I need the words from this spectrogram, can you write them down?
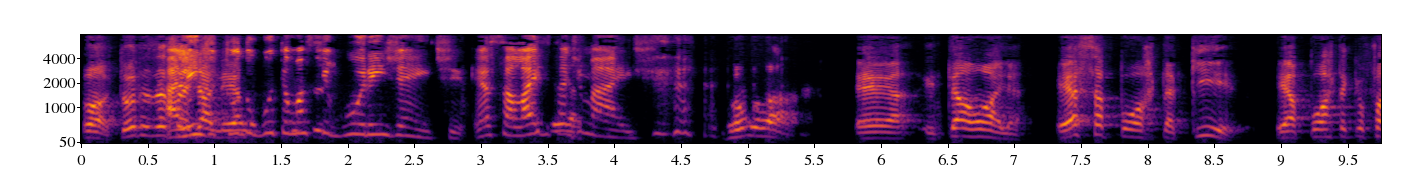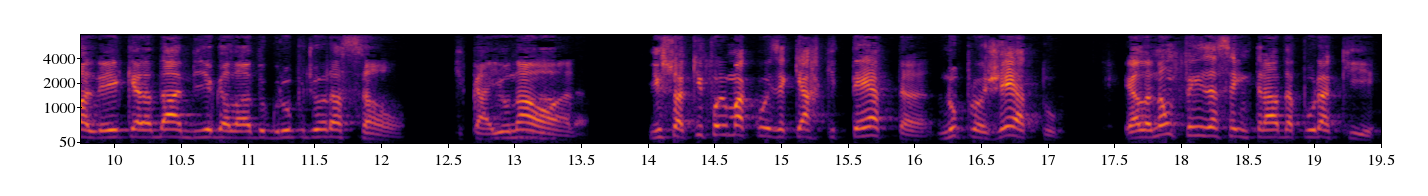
Ó, todas essas Além janelas... de tudo, o Guto é uma figura, hein, gente? Essa live tá é. demais. Vamos lá. É, então, olha, essa porta aqui é a porta que eu falei que era da amiga lá do grupo de oração, que caiu na uhum. hora. Isso aqui foi uma coisa que a arquiteta, no projeto, ela não fez essa entrada por aqui.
